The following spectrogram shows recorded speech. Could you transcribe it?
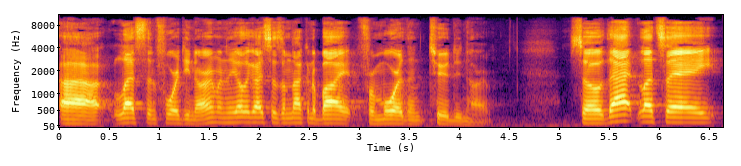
uh, less than four dinarim, and the other guy says, I'm not going to buy it for more than two dinarim. So that, let's say,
